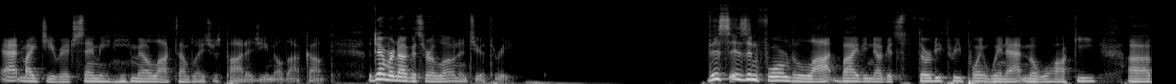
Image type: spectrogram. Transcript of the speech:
At Mike G. Rich. Send me an email, lockdownblazerspod at gmail.com. The Denver Nuggets are alone in tier three. This is informed a lot by the Nuggets' 33 point win at Milwaukee. Uh,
